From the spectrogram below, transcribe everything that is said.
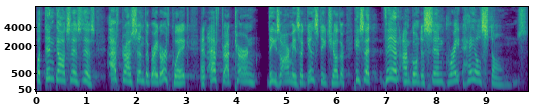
But then God says this after I send the great earthquake and after I turn these armies against each other, He said, then I'm going to send great hailstones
